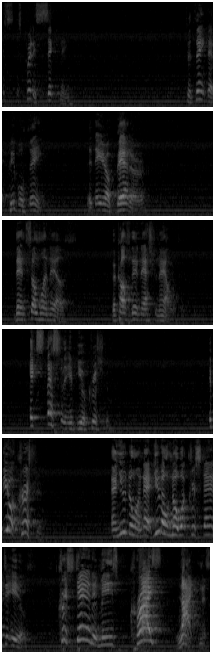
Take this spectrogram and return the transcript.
It's, it's pretty sickening to think that people think that they are better than someone else because of their nationality, especially if you're a Christian. If you're a doing that, you don't know what Christianity is. Christianity means Christ likeness.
